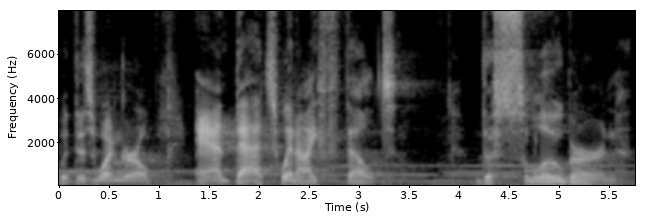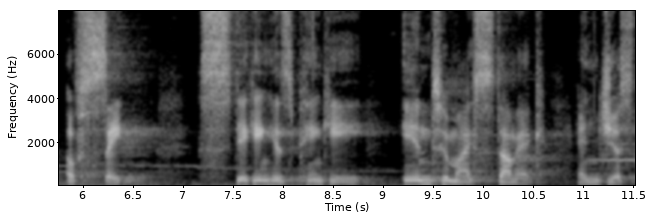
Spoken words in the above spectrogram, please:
with this one girl. And that's when I felt the slow burn of Satan sticking his pinky into my stomach and just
